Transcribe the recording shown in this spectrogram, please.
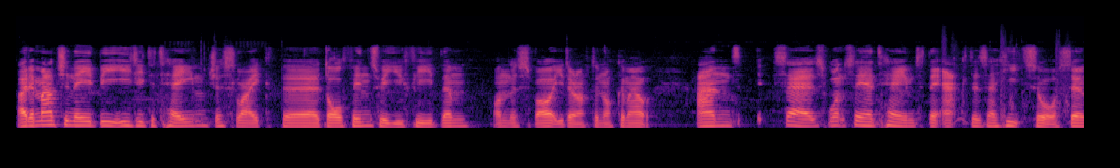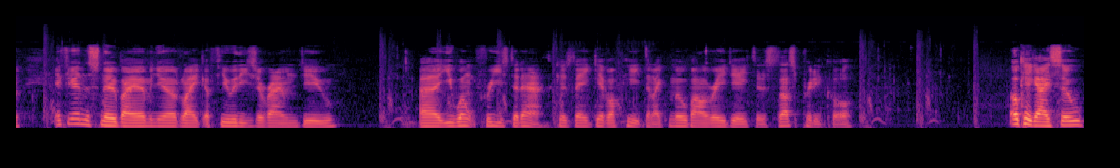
I'd imagine they'd be easy to tame, just like the dolphins, where you feed them on the spot. You don't have to knock them out. And it says once they are tamed, they act as a heat source. So if you're in the snow biome and you have like a few of these around you, uh, you won't freeze to death because they give off heat. They're like mobile radiators. So that's pretty cool. Okay guys, so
